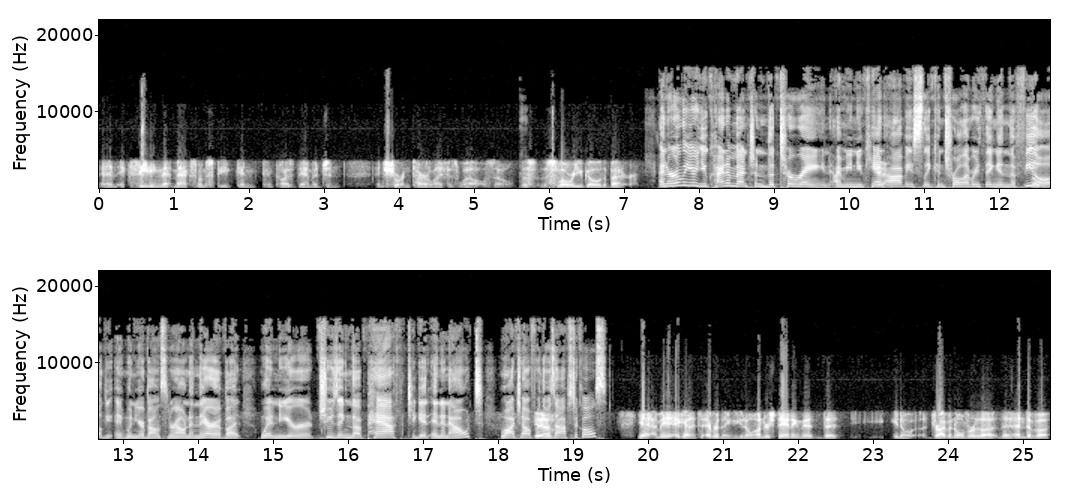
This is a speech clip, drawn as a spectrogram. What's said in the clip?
and exceeding that maximum speed can can cause damage and and shorten tire life as well. So the the slower you go, the better. And earlier you kind of mentioned the terrain. I mean, you can't Yeah. obviously control everything in the field y- when you're bouncing around in there, but when you're choosing the path to get in and out, watch out for Yeah. those obstacles. Yeah, I mean, again, it's everything. You know, understanding that that you know driving over the the end of a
